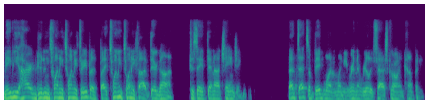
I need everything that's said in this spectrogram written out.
maybe you hired good in 2023, but by 2025, they're gone because they, they're not changing. That that's a big one when you're in a really fast growing company.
